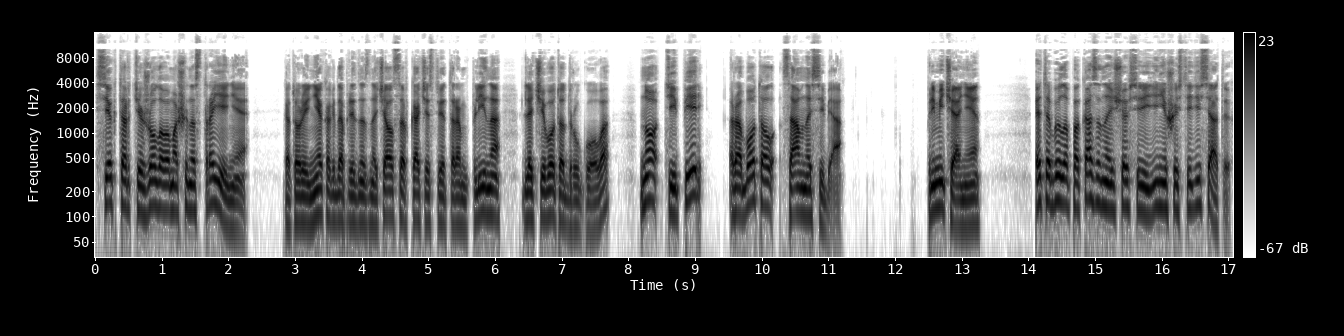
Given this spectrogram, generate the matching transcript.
сектор тяжелого машиностроения, который некогда предназначался в качестве трамплина для чего-то другого, но теперь работал сам на себя. Примечание. Это было показано еще в середине 60-х.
